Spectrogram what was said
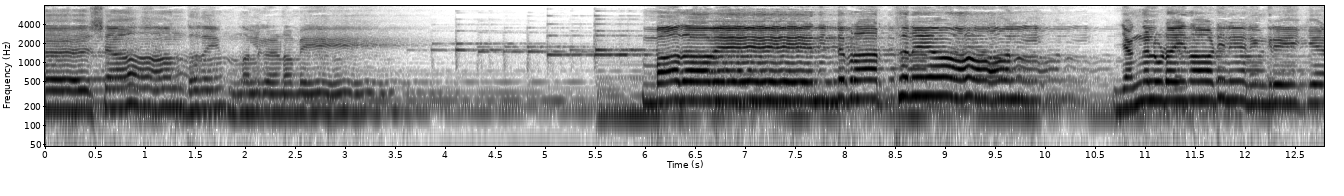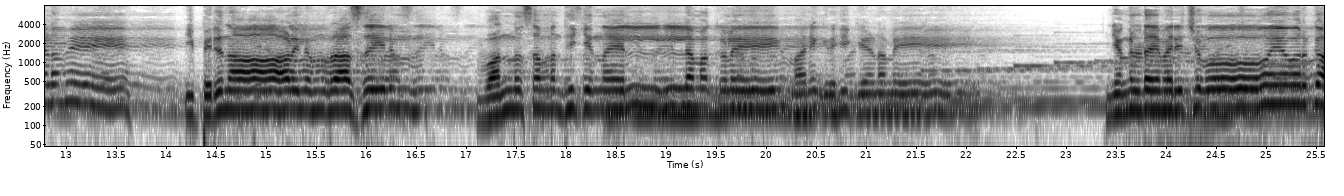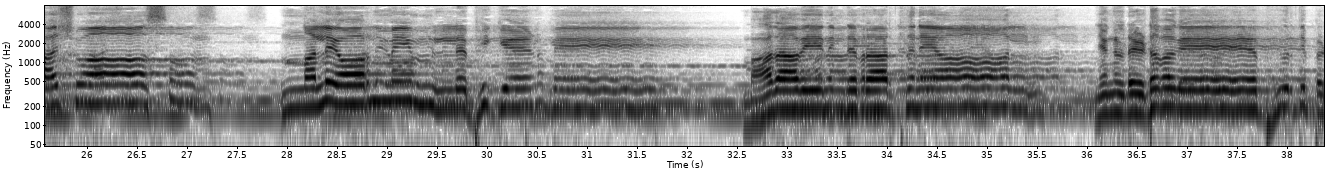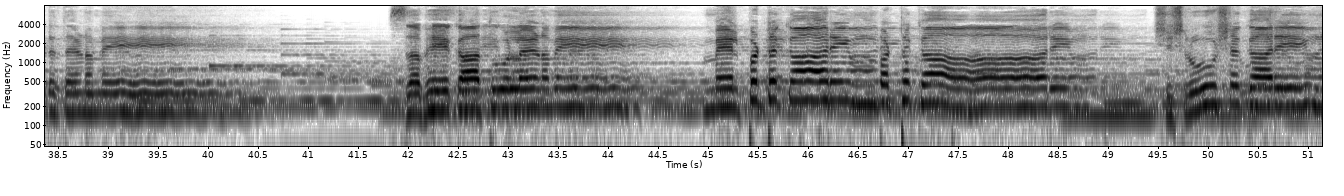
ശാന്തതയും നൽകണമേ. മാതാവേ നിന്റെ പ്രാർത്ഥനയാൽ ഞങ്ങളുടെ ഈ നാടിനെ അനുഗ്രഹിക്കണമേ. ഈ പെരുന്നാളിലും റാസയിലും വന്ന് സംബന്ധിക്കുന്ന എല്ലാ മക്കളെയും അനുഗ്രഹിക്കണമേ. ഞങ്ങളുടെ മരിച്ചുപോയവർക്ക് ആശ്വാസവും നല്ല ഓർമ്മയും ലഭിക്കണമേ. മാതാവേ നിന്റെ പ്രാർത്ഥനയാൽ ഞങ്ങളുടെ ഇടവകയെ അഭിവൃദ്ധിപ്പെടുത്തണമേ. സഭയെ കാത്തുകൊള്ളണമേ. മേൽപ്പട്ടക്കാരെയും പട്ടക്കാരെയും ശുശ്രൂഷക്കാരെയും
